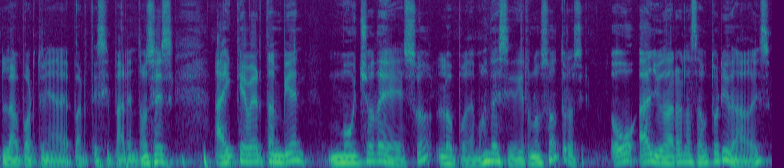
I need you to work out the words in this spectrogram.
la oportunidad de participar. Entonces, hay que ver también, mucho de eso lo podemos decidir nosotros o ayudar a las autoridades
